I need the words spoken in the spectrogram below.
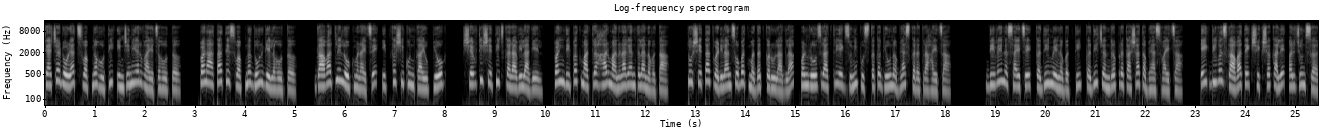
त्याच्या डोळ्यात स्वप्न होती इंजिनियर व्हायचं होतं. पण आता ते स्वप्न दूर गेलं होतं. गावातले लोक म्हणायचे इतकं शिकून काय उपयोग? शेवटी शेतीच करावी लागेल. पण दीपक मात्र हार मानणाऱ्यांतला नव्हता. तो शेतात वडिलांसोबत मदत करू लागला पण रोज रात्री एक जुनी पुस्तकं घेऊन अभ्यास करत राहायचा. दिवे नसायचे कधी मेणबत्ती कधी चंद्रप्रकाशात अभ्यास व्हायचा. एक दिवस गावात एक शिक्षक आले अर्जुन सर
